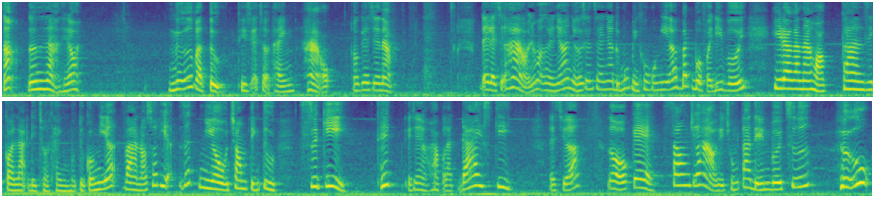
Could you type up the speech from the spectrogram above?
Đó đơn giản thế thôi. Nữ và tử thì sẽ trở thành hảo. Ok chưa nào? Đây là chữ hảo nhé mọi người nhá. Nhớ xem xem nhá. Đứng một mình không có nghĩa. Bắt buộc phải đi với hiragana hoặc kanji còn lại để trở thành một từ có nghĩa. Và nó xuất hiện rất nhiều trong tính từ suki, thích, được chưa hoặc là daisuki. Được chưa? Rồi, ok. Xong chữ hảo thì chúng ta đến với chữ hữu.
